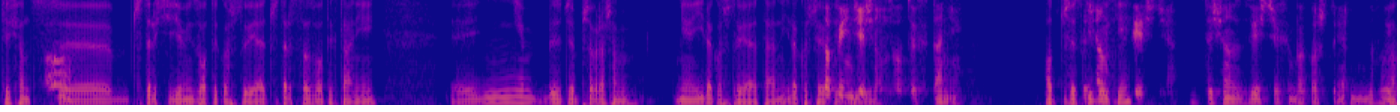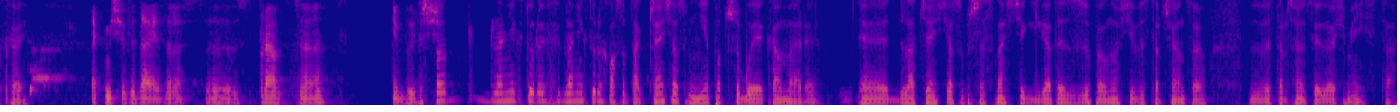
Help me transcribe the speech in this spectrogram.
1049 zł kosztuje, 400 zł taniej. Nie, przepraszam, nie, ile kosztuje ten? Ile kosztuje 150 zł taniej. Od wszystkich 1200. 1200 chyba kosztuje dwójka. Okay. Jak mi się wydaje, zaraz e, sprawdzę. Nie być... Wiesz co, dla niektórych, dla niektórych osób tak, część osób nie potrzebuje kamery. E, dla części osób 16 giga to jest w zupełności wystarczająco, wystarczająca ilość miejsca.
